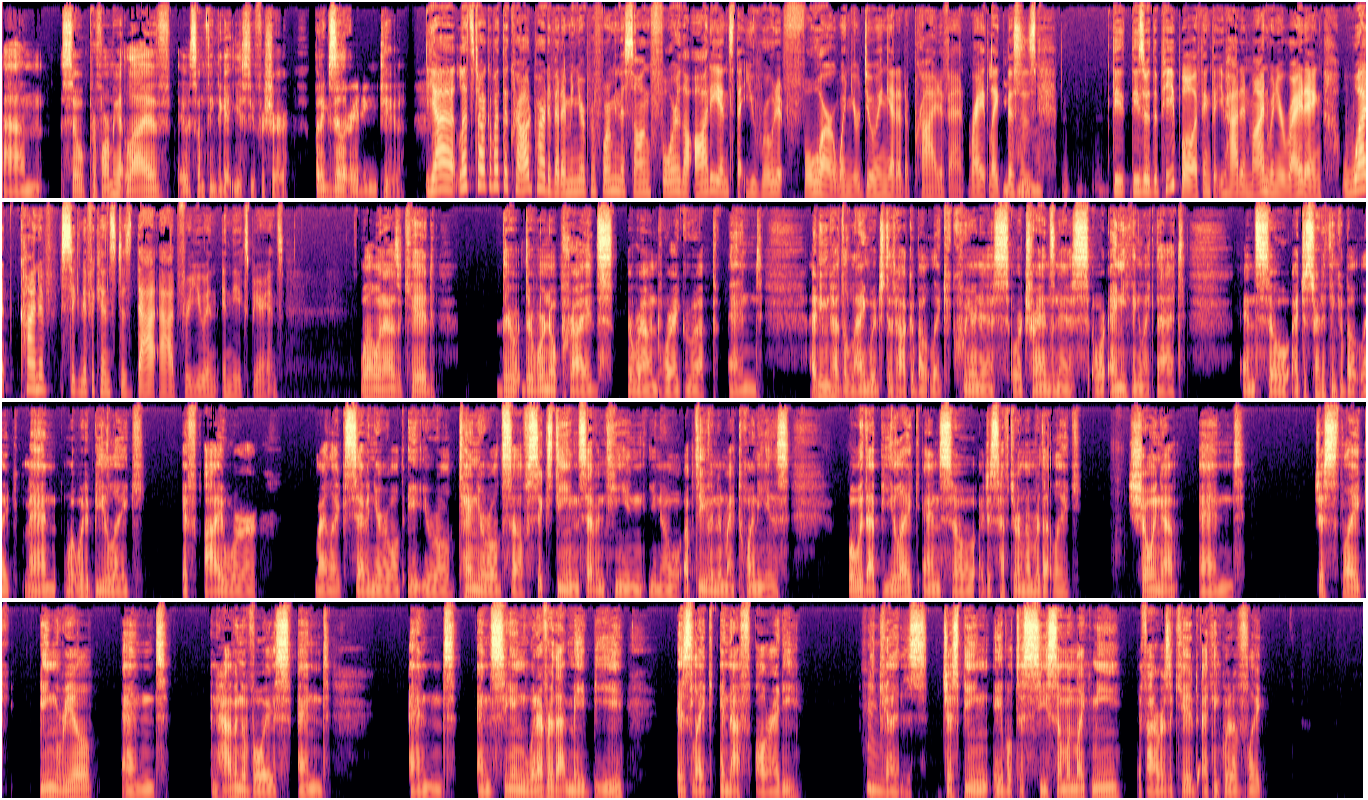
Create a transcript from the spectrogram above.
Um so performing it live, it was something to get used to for sure, but exhilarating too. Yeah, let's talk about the crowd part of it. I mean, you're performing the song for the audience that you wrote it for when you're doing it at a Pride event, right? Like, this is, th- these are the people I think that you had in mind when you're writing. What kind of significance does that add for you in, in the experience? Well, when I was a kid, there there were no prides around where I grew up, and I didn't even have the language to talk about like queerness or transness or anything like that. And so I just started to think about like, man, what would it be like if I were my like seven year old, eight year old, 10 year old self, 16, 17, you know, up to even in my 20s? What would that be like? And so I just have to remember that like showing up and just like being real and and having a voice and and and singing whatever that may be is like enough already. Hmm. Because just being able to see someone like me if i was a kid i think would have like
